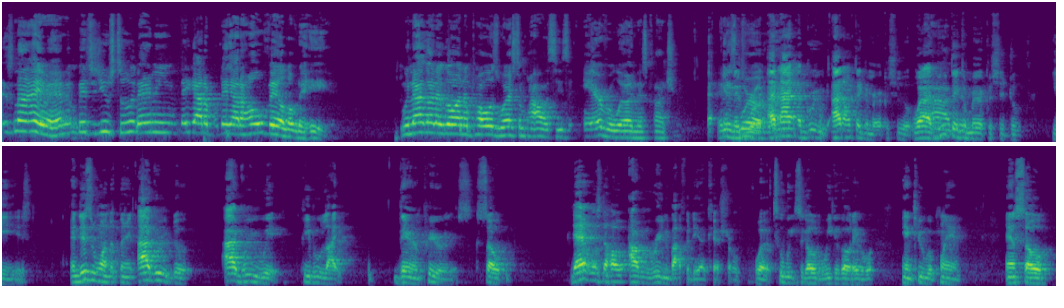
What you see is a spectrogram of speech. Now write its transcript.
It's not. Hey man, them bitches used to it. They ain't they got a they got a whole veil over their head. We're not gonna go and impose Western policies everywhere in this country. In, in this, this world. world. And I agree. with- I don't think America should. What I do I think. America should do is, and this is one of the things I agree with. The, I agree with people who like they're imperialists. So that was the whole I was reading about Fidel Castro. What two weeks ago, the week ago, they were in Cuba playing, and so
